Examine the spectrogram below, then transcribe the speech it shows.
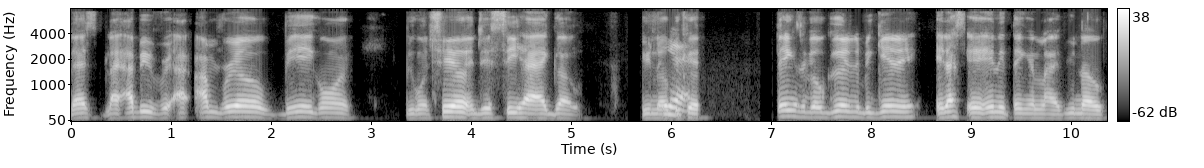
That's like I be, re- I, I'm real big on we gonna chill and just see how it go, you know, Yeah. because things that go good in the beginning, and that's in anything in life, you know,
